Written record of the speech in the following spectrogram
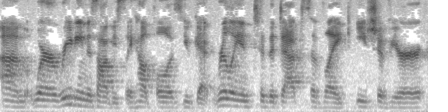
um, where reading is obviously helpful as you get really into the depths of like each of your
